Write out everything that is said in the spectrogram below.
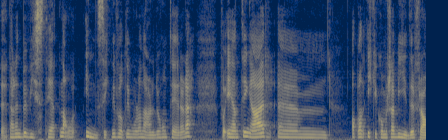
det er den bevisstheten og innsikten i forhold til hvordan er det du håndterer det. For én ting er um, at man ikke kommer seg videre fra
